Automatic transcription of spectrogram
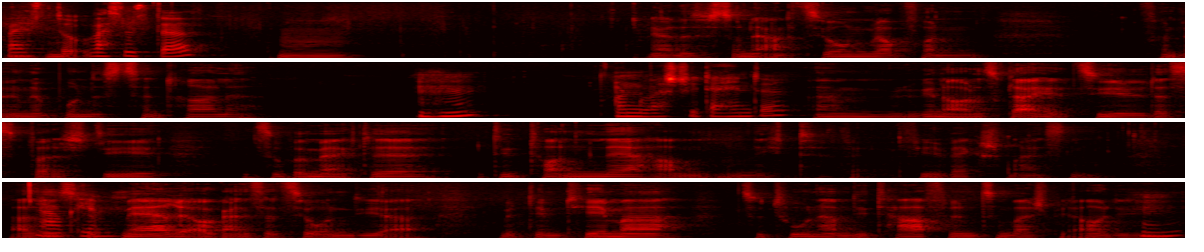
Weißt Mhm. du, was ist das? Hm. Ja, das ist so eine Aktion, glaube von, von irgendeiner Bundeszentrale. Mhm. Und was steht dahinter? Ähm, genau das gleiche Ziel, dass die Supermärkte die Tonnen leer haben und nicht viel wegschmeißen. Also Ah, es okay. gibt mehrere Organisationen, die ja mit dem Thema zu tun haben. Die Tafeln zum Beispiel auch, die Mhm.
